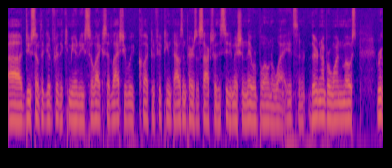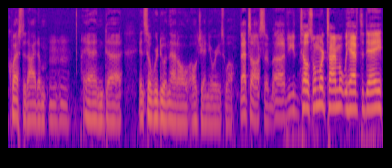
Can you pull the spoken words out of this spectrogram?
uh, do something good for the community. So, like I said, last year we collected 15,000 pairs of socks for the city mission. They were blown away. It's their, their number one most requested item, and uh, and so we're doing that all, all January as well. That's awesome. Uh, if you can tell us one more time what we have today,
